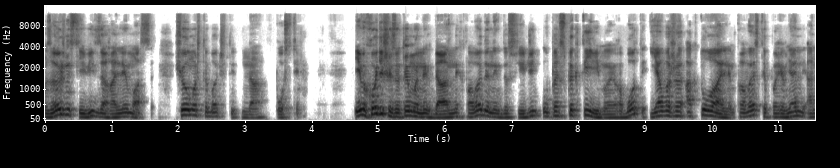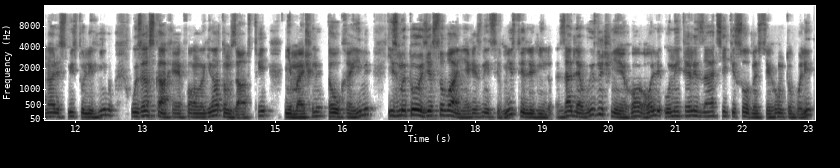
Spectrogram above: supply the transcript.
в залежності від загальної маси, що ви можете бачити на постері. І виходячи з отриманих даних, проведених досліджень, у перспективі моєї роботи я вважаю актуальним провести порівняльний аналіз місту лігніну у зразках реформагінатом з Австрії, Німеччини та України із метою з'ясування різниці в місті лігніну задля визначення його ролі у нейтралізації кислотності ґрунту боліт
